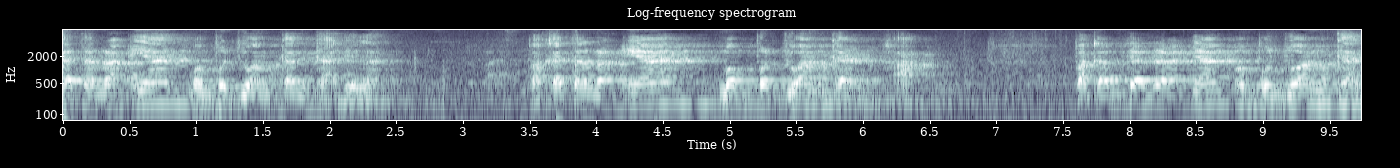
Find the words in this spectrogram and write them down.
Pakatan Rakyat memperjuangkan keadilan. Pakatan Rakyat memperjuangkan hak. Pakatan Rakyat memperjuangkan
